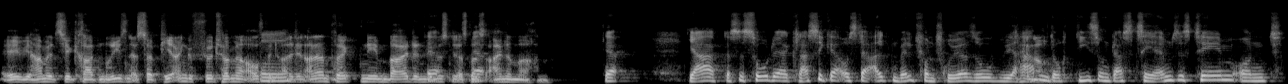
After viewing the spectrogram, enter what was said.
ey, wir haben jetzt hier gerade einen riesen SAP eingeführt, hör mir auf mhm. mit all den anderen Projekten nebenbei, denn wir müssen erstmal ja. das eine machen. Ja, Ja, das ist so der Klassiker aus der alten Welt von früher. So, wir genau. haben doch dies und das CRM-System und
